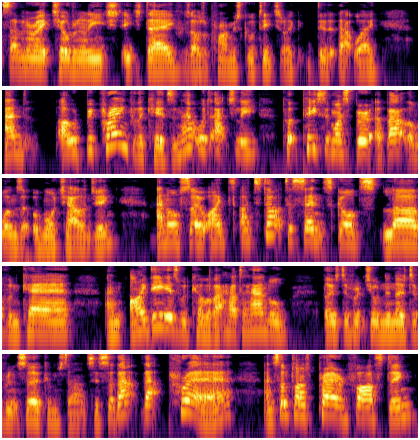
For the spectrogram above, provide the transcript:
seven or eight children in each each day because I was a primary school teacher. I did it that way, and I would be praying for the kids, and that would actually put peace in my spirit about the ones that were more challenging. And also, I'd I'd start to sense God's love and care, and ideas would come about how to handle those different children in those different circumstances. So that that prayer and sometimes prayer and fasting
